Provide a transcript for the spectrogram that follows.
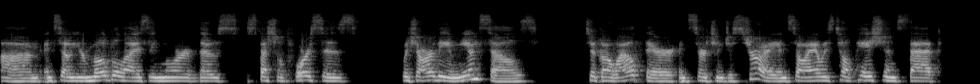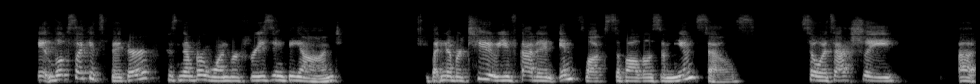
Um, and so you're mobilizing more of those special forces, which are the immune cells, to go out there and search and destroy. And so I always tell patients that it looks like it's bigger because number one, we're freezing beyond. But number two, you've got an influx of all those immune cells. So it's actually uh,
